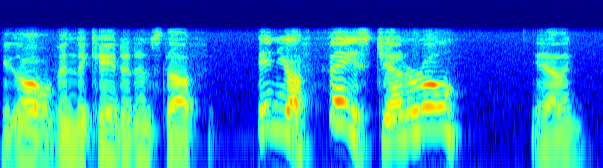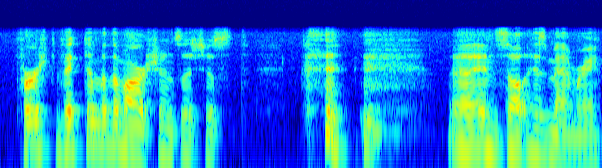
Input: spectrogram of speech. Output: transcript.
he's all vindicated and stuff. In your face, General! Yeah, the first victim of the Martians. Let's just uh, insult his memory.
